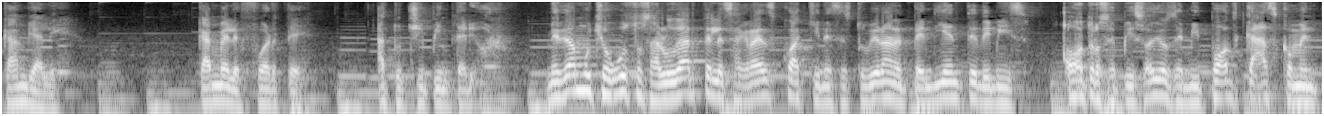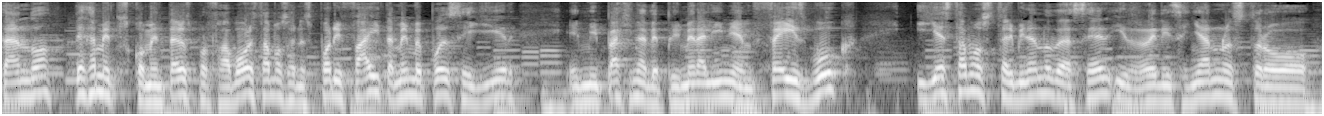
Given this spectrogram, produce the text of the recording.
Cámbiale. Cámbiale fuerte a tu chip interior. Me da mucho gusto saludarte, les agradezco a quienes estuvieron al pendiente de mis otros episodios de mi podcast comentando. Déjame tus comentarios por favor, estamos en Spotify, también me puedes seguir en mi página de primera línea en Facebook y ya estamos terminando de hacer y rediseñar nuestro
